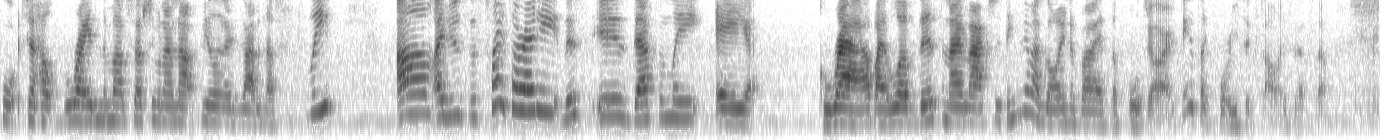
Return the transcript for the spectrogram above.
for, to help brighten them up, especially when I'm not feeling like I got enough sleep. Um, I've used this twice already. This is definitely a grab. I love this, and I'm actually thinking about going to buy the full jar. I think it's like $46 so.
